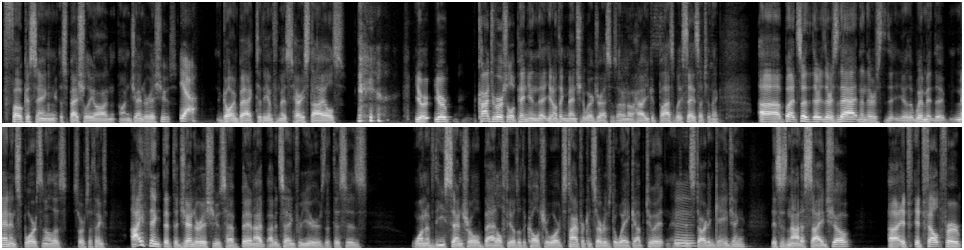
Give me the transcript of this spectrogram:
focusing especially on, on gender issues, Yeah. going back to the infamous Harry Styles, your, your controversial opinion that you don't think men should wear dresses. I don't know how you could possibly say such a thing. Uh, but so there, there's that, and then there's the, you know, the women, the men in sports, and all those sorts of things. I think that the gender issues have been, I've, I've been saying for years that this is one of the central battlefields of the culture war. It's time for conservatives to wake up to it and, and start engaging. This is not a sideshow. Uh, it, it felt for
